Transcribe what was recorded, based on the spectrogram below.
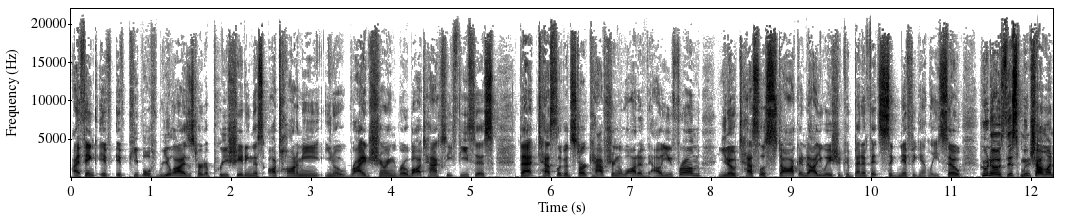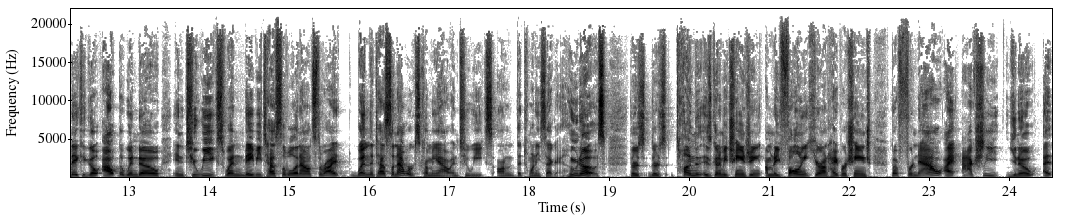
I think if, if people realize and start appreciating this autonomy, you know, ride sharing robot taxi thesis that Tesla could start capturing a lot of value from, you know, Tesla's stock and valuation could benefit significantly. So who knows? This Moonshot Monday could go out the window in two weeks when maybe Tesla will announce the right when the Tesla network's coming out in two weeks on the 22nd. Who knows? There's there's a ton is going to be changing. I'm going to be following it here on Hyperchange, but for now, I actually, you know, I,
